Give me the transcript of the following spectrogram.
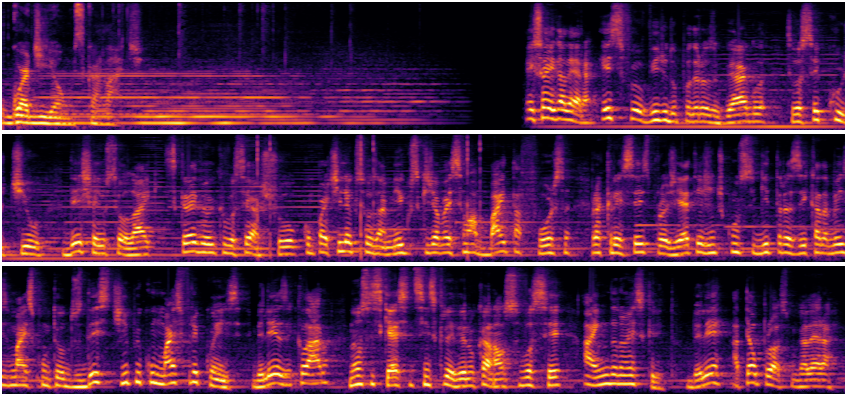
o Guardião Escarlate. É isso aí, galera. Esse foi o vídeo do Poderoso Gárgula. Se você curtiu, deixa aí o seu like, escreve aí o que você achou, compartilha com seus amigos, que já vai ser uma baita força para crescer esse projeto e a gente conseguir trazer cada vez mais conteúdos desse tipo e com mais frequência, beleza? E claro, não se esquece de se inscrever no canal se você ainda não é inscrito, beleza? Até o próximo, galera.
